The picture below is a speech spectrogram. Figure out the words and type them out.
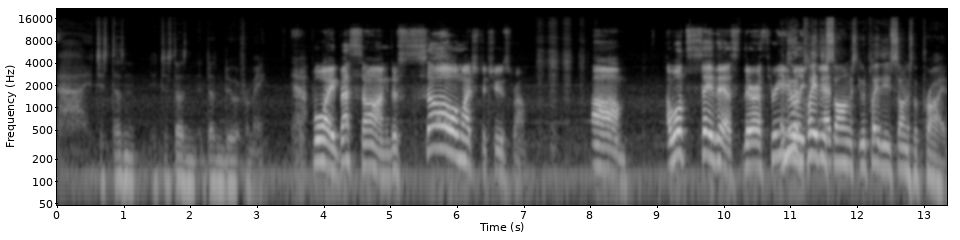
it just doesn't it just doesn't it doesn't do it for me. Boy, best song. There's so much to choose from. Um, I will say this: there are three. And you really would play these songs. You would play these songs with pride.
